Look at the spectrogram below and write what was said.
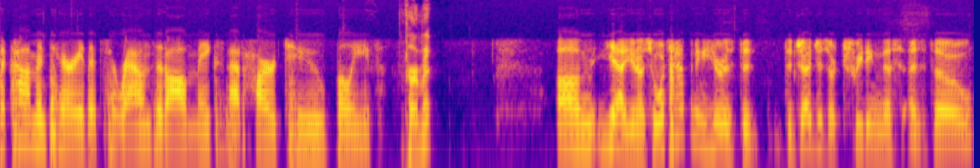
The commentary that surrounds it all makes that hard to believe. Kermit? Um, yeah, you know, so what's happening here is the, the judges are treating this as though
